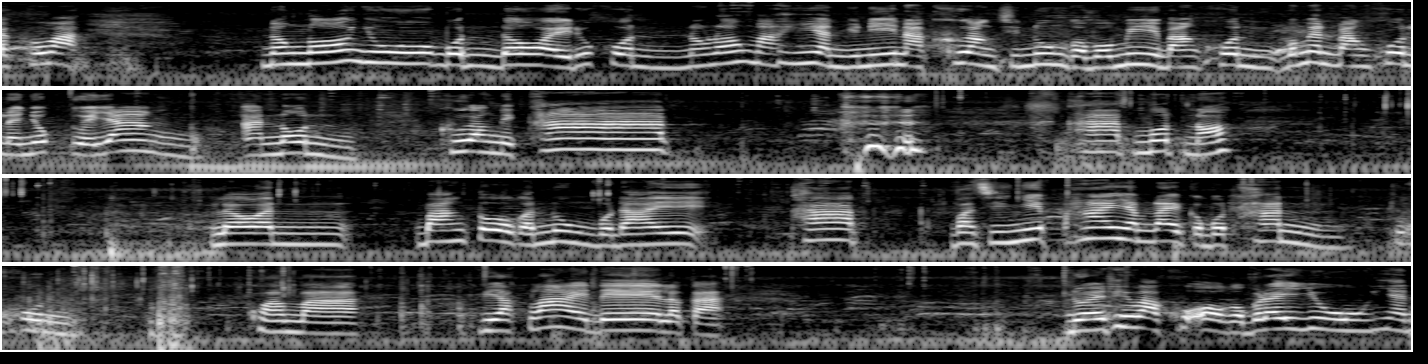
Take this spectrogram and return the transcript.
กเพราะว่า น้องๆอยู่บนดอยทุกคนน้องๆมาเฮียนอยู่นี่นะเครื่องชิ้นนุ่งกับบ่มีบางคนบ่แม่นบางคนเลยยกตัวอย่างอานนท์เครื่องนี่ขาดขาดหมดเนาะแล้วอันบางโตก็นุ่งบ่ได้ขาดว่าสิยิบให้ยามใดก็บ่ทันทุกคน ความว่าเวียกไล่เด้แล้วก็โดยที่ว่าครูออกก็บ่ได้อยู่โรงเรียน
